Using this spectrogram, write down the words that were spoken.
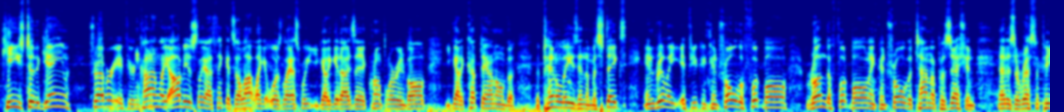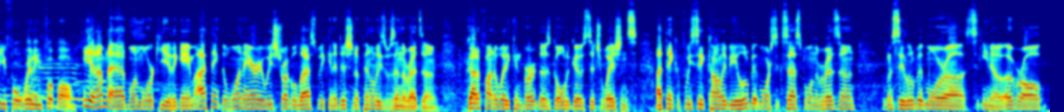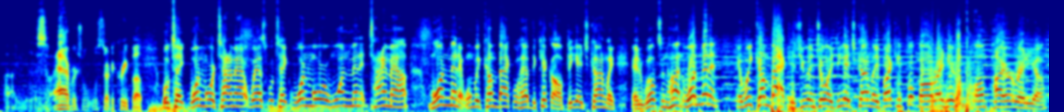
Keys to the game Trevor, if you're Conley, obviously I think it's a lot like it was last week. You got to get Isaiah Crumpler involved. You got to cut down on the, the penalties and the mistakes. And really, if you can control the football, run the football, and control the time of possession, that is a recipe for winning football. Yeah, and I'm going to add one more key to the game. I think the one area we struggled last week, in addition to penalties, was in the red zone. We've got to find a way to convert those goal to go situations. I think if we see Conley be a little bit more successful in the red zone, we're going to see a little bit more, uh, you know, overall uh, average will start to creep up. We'll take one more timeout, Wes. We'll take one more one minute timeout. One minute. When we come back, we'll have the kickoff. D.H. Conley and Wilson Hunt. One minute, and we come back as you enjoy D.H. Conley Viking football right here on Pirate Radio.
